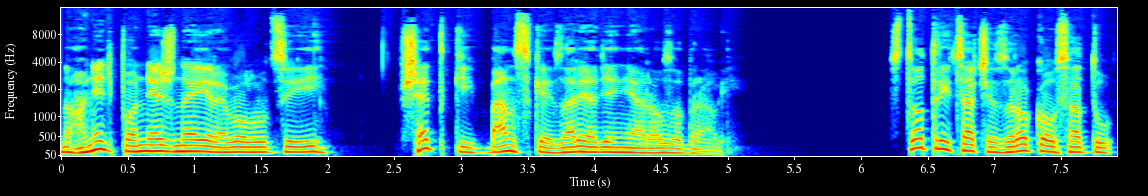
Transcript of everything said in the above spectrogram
no hneď po nežnej revolúcii všetky banské zariadenia rozobrali. 136 rokov sa tu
